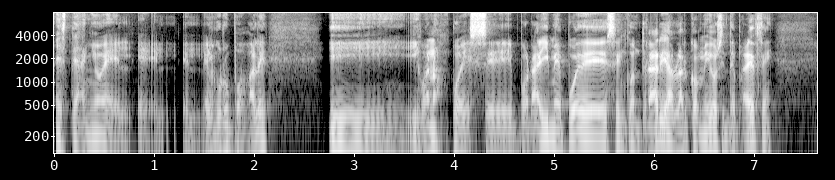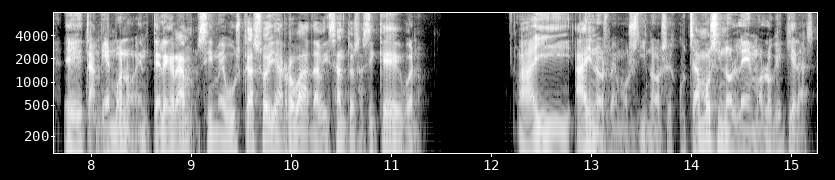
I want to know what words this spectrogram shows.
este año el grupo, ¿vale? Y, bueno, pues eh, por ahí me puedes encontrar y hablar conmigo si te parece. Eh, también, bueno, en Telegram, si me buscas, soy arroba David Santos. Así que, bueno, ahí, ahí nos vemos y nos escuchamos y nos leemos, lo que quieras.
